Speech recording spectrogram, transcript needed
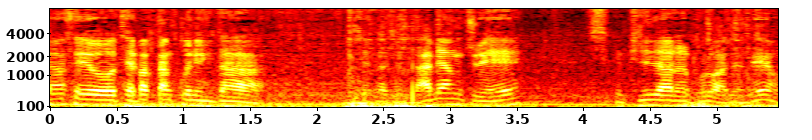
안녕하세요. 대박 땅꾼입니다. 제가 지금 남양주에 지금 빌라를 보러 왔는데요.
